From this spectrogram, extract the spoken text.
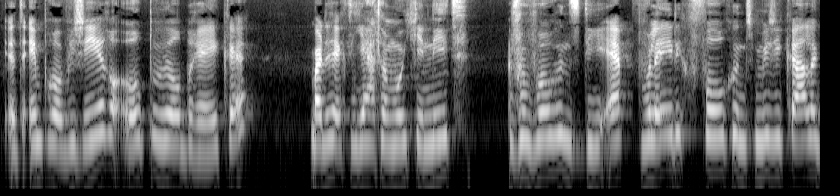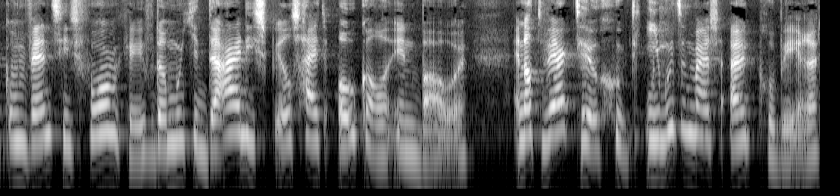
het improviseren open wil breken. Maar dan zegt hij, ja, dan moet je niet vervolgens die app volledig volgens muzikale conventies vormgeven. Dan moet je daar die speelsheid ook al inbouwen. En dat werkt heel goed. Je moet het maar eens uitproberen.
